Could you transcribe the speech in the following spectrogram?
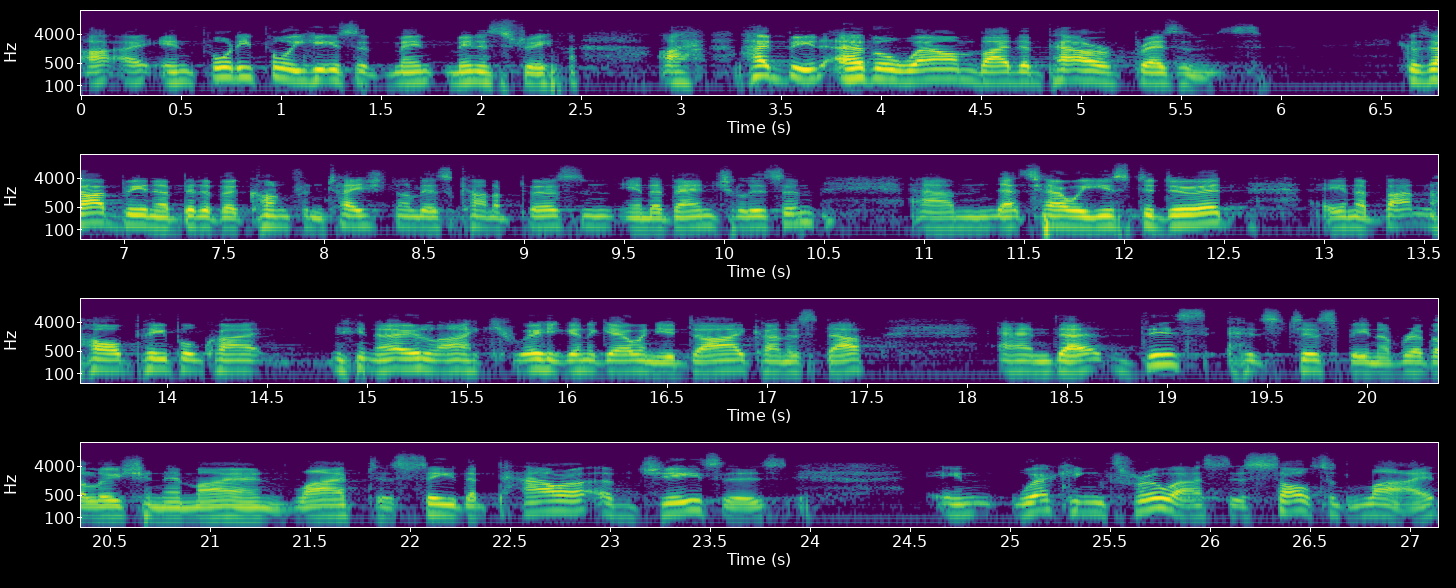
I, in 44 years of ministry, I, I've been overwhelmed by the power of presence because I've been a bit of a confrontationalist kind of person in evangelism. Um, that's how we used to do it. In a buttonhole, people quite, you know, like where you're you going to go when you die kind of stuff. And uh, this has just been a revolution in my own life to see the power of Jesus in working through us as salted light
